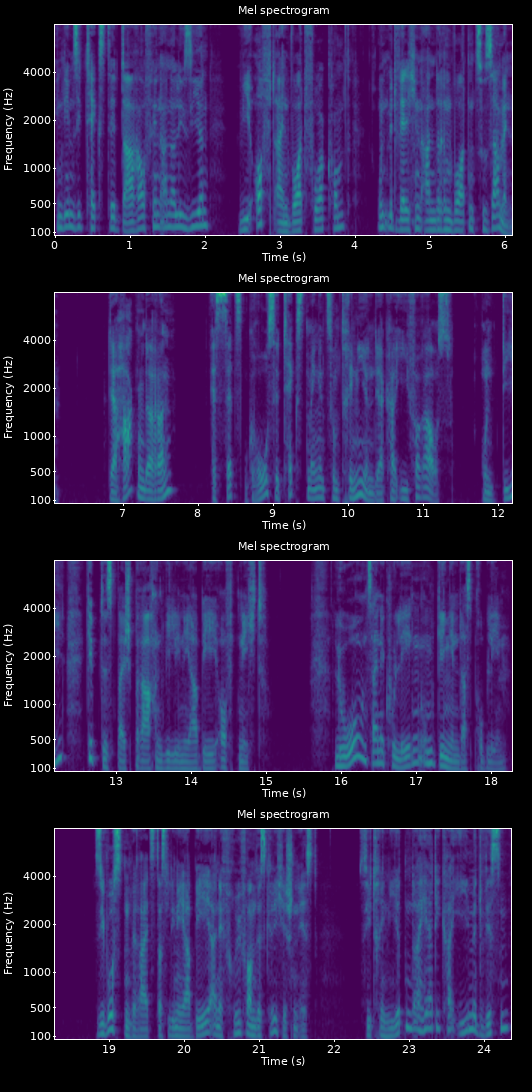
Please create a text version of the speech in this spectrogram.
indem sie Texte daraufhin analysieren, wie oft ein Wort vorkommt und mit welchen anderen Worten zusammen. Der Haken daran? Es setzt große Textmengen zum Trainieren der KI voraus. Und die gibt es bei Sprachen wie Linear B oft nicht. Luo und seine Kollegen umgingen das Problem. Sie wussten bereits, dass Linear B eine Frühform des Griechischen ist. Sie trainierten daher die KI mit Wissen,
